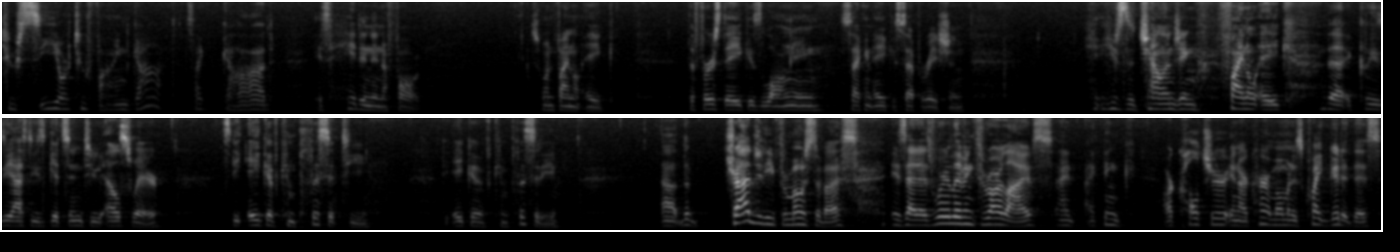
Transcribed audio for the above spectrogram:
to see or to find God. It's like God is hidden in a fog. It's one final ache The first ache is longing, second ache is separation. Here's the challenging final ache that Ecclesiastes gets into elsewhere it's the ache of complicity. The ache of complicity. Uh, the tragedy for most of us is that as we're living through our lives, I, I think our culture in our current moment is quite good at this.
